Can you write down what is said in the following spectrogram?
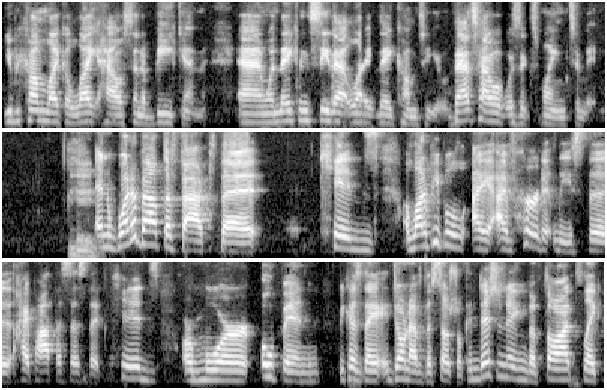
you become like a lighthouse and a beacon. And when they can see that light, they come to you. That's how it was explained to me. And what about the fact that kids, a lot of people, I, I've heard at least the hypothesis that kids are more open because they don't have the social conditioning, the thoughts. Like,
